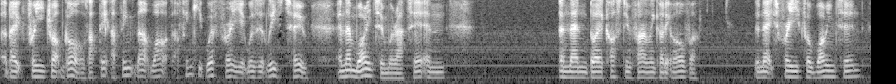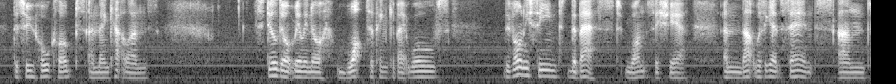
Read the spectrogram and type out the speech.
about three drop goals? I think I think that what I think it were three. It was at least two, and then Warrington were at it, and and then Blake Austin finally got it over the next three for Warrington, the two Hull clubs, and then Catalans. Still don't really know what to think about Wolves. They've only seemed the best once this year, and that was against Saints, and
